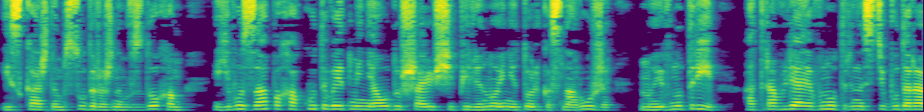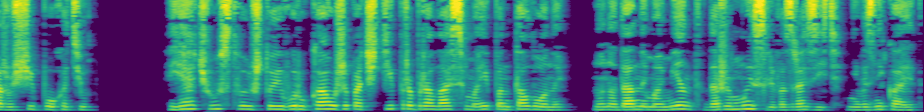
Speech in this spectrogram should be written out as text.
И с каждым судорожным вздохом его запах окутывает меня удушающей пеленой не только снаружи, но и внутри, отравляя внутренности будоражащей похотью. Я чувствую, что его рука уже почти пробралась в мои панталоны, но на данный момент даже мысли возразить не возникает.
